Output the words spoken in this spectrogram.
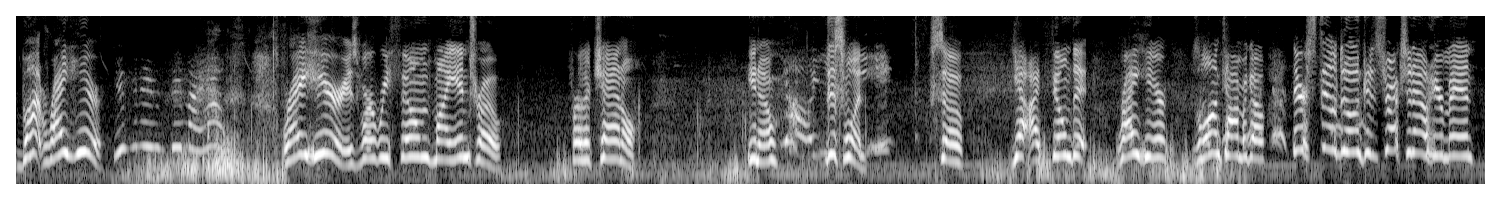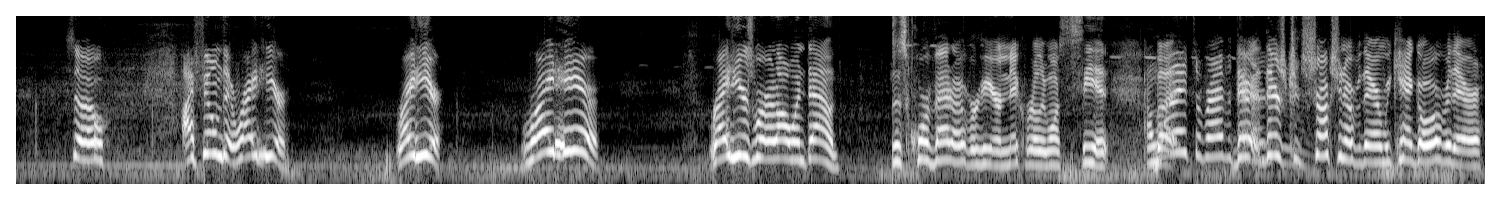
but right here, You can even see my house. right here is where we filmed my intro for the channel. You know, this one. So, yeah, I filmed it right here. It was a long time ago. They're still doing construction out here, man. So, I filmed it right here. Right here. Right here. Right here's where it all went down. This Corvette over here, Nick really wants to see it. I but wanted to there, there's construction over there and we can't go over there.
